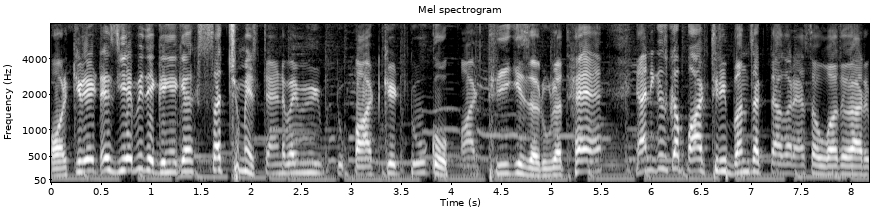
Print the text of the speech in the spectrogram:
और क्रिएटर्स ये भी देखेंगे कि सच में Stand by Me two part के टू को पार्ट थ्री की ज़रूरत है। यानी कि उसका पार्ट थ्री बन सकता है, अगर ऐसा हुआ तो यार।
